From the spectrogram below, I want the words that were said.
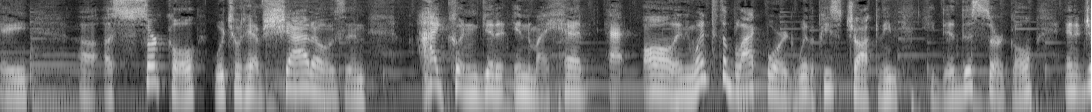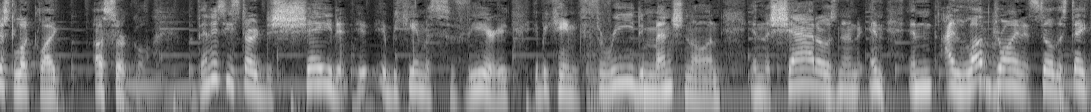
a uh, a circle which would have shadows, and I couldn't get it into my head at all. And he went to the blackboard with a piece of chalk, and he he did this circle, and it just looked like a circle. But then as he started to shade it, it, it became a severe. It, it became three dimensional and in the shadows. And, and, and I love drawing it still this day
